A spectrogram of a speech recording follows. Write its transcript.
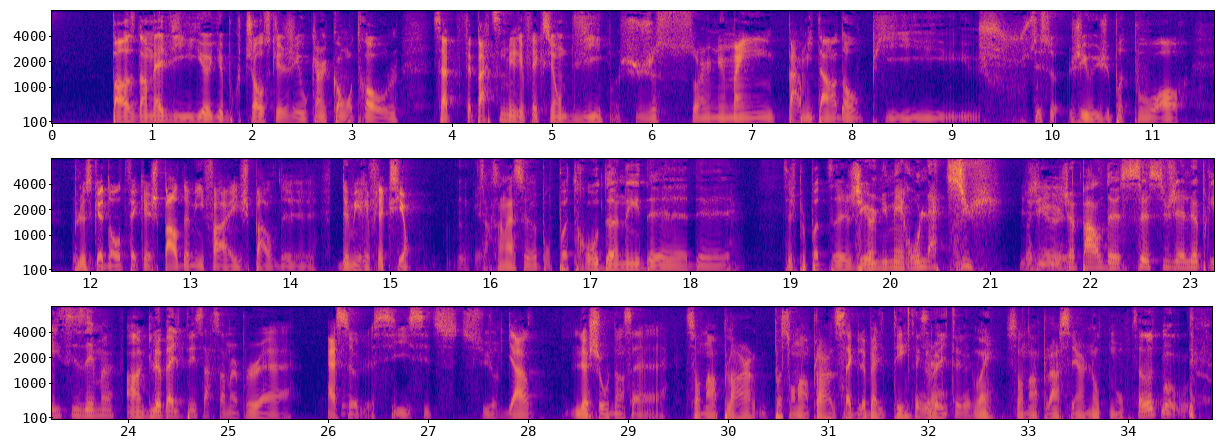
passe dans ma vie. Il y a, il y a beaucoup de choses que j'ai aucun contrôle. Ça fait partie de mes réflexions de vie. Je suis juste un humain parmi tant d'autres. Puis c'est ça. J'ai, j'ai pas de pouvoir plus que d'autres. Fait que je parle de mes failles, je parle de, de mes réflexions. Ça ressemble à ça pour pas trop donner de. de... Tu sais, je peux pas te dire j'ai un numéro là-dessus. Je parle de ce sujet-là précisément. En globalité, ça ressemble un peu à, à ça. là. Si, si tu, tu regardes le show dans sa, son ampleur, pas son ampleur, sa globalité. Sa globalité, oui. ouais, son ampleur, c'est un autre mot. C'est un autre mot.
